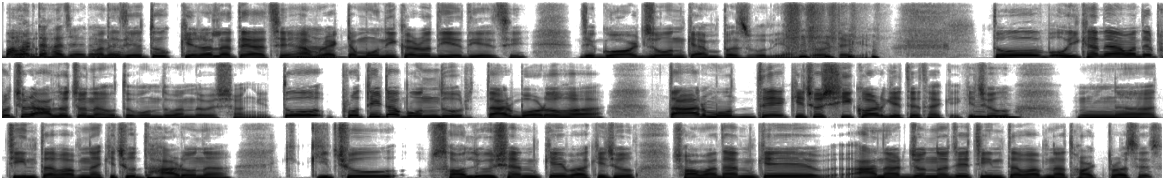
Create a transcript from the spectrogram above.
পাহাড় দেখা যায় মানে যেহেতু কেরালাতে আছে আমরা হ্যাঁ। একটা মনিকারও দিয়ে দিয়েছি যে গড জোন ক্যাম্পাস বলি আমরা ওটাকে। তো ওইখানে আমাদের প্রচুর আলোচনা হতো বন্ধু বান্ধবের সঙ্গে। তো প্রতিটা বন্ধুর তার বড় হওয়া তার মধ্যে কিছু শিকড় গেঁথে থাকে কিছু চিন্তা ভাবনা কিছু ধারণা কিছু সলিউশনকে বা কিছু সমাধানকে আনার জন্য যে চিন্তাভাবনা থট প্রসেস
